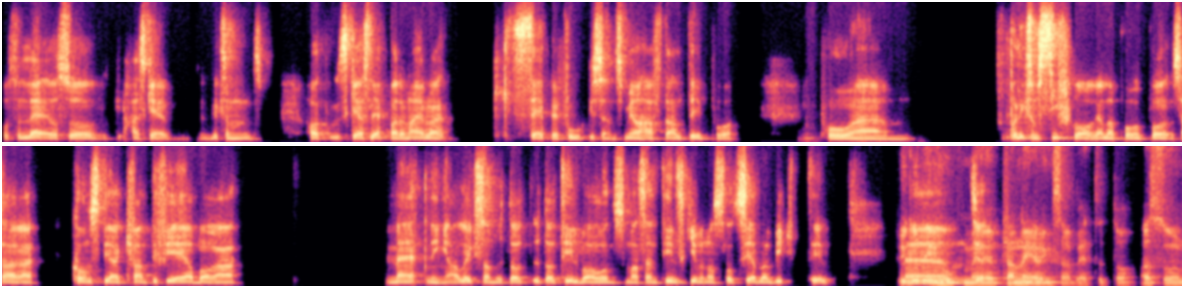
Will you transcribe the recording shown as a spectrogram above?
Och så, och så ska jag, liksom, ska jag släppa den här jävla CP-fokusen som jag har haft alltid på, på, um, på liksom siffror eller på, på så här eh, konstiga kvantifierbara mätningar liksom utav, utav tillvaron som man sen tillskriver någon sorts jävla vikt till. Hur går det ihop Ehm, med planeringsarbetet då? Alltså,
